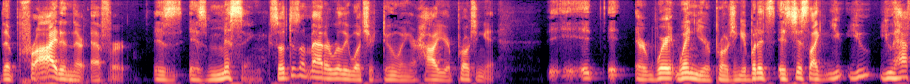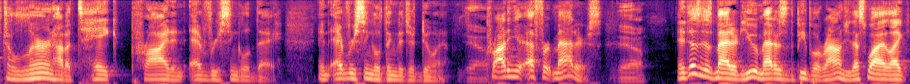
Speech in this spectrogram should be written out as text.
the pride in their effort is is missing. So it doesn't matter really what you're doing or how you're approaching it, it, it or where, when you're approaching it. But it's it's just like you you you have to learn how to take pride in every single day, in every single thing that you're doing. Yeah. Pride in your effort matters. Yeah. It doesn't just matter to you; it matters to the people around you. That's why, like,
